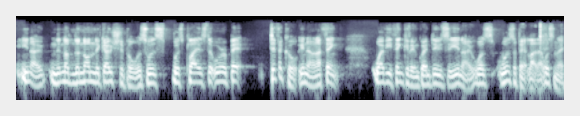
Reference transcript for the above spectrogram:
you know, the, the non-negotiables was was players that were a bit difficult, you know. And I think whatever you think of him, Guendouzi, you know, was was a bit like that, wasn't he?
